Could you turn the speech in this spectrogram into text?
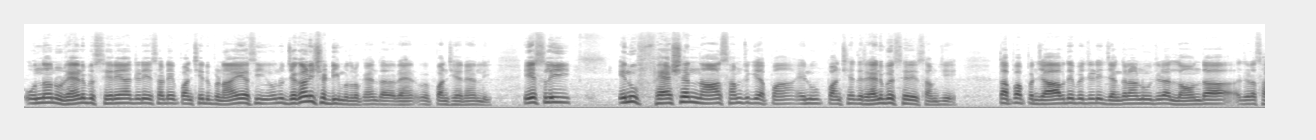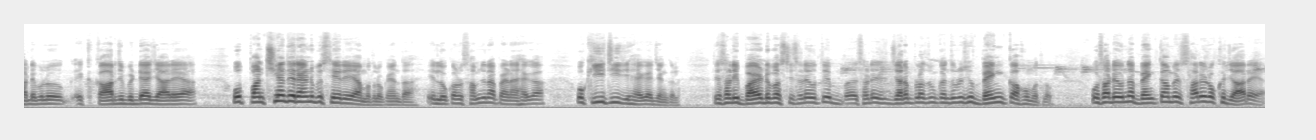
ਉਹਨਾਂ ਨੂੰ ਰਹਿਣ ਬਸੇਰਿਆਂ ਜਿਹੜੇ ਸਾਡੇ ਪੰਛੀ ਨੇ ਬਣਾਏ ਅਸੀਂ, ਉਹਨੂੰ ਜਗ੍ਹਾ ਨਹੀਂ ਛੱਡੀ ਮਤਲਬ ਕਹਿੰਦਾ ਰਹਿਣ, ਪੰਛੀਆਂ ਰਹਿਣ ਲਈ। ਇਸ ਲਈ ਇਹਨੂੰ ਫੈਸ਼ਨ ਨਾ ਸਮਝ ਕੇ ਆਪਾਂ ਇਹਨੂੰ ਪੰਛੀਆਂ ਦੇ ਰਹਿਣ ਬਸੇਰੇ ਸਮਝੀਏ। ਤਾਂ ਆਪਾਂ ਪੰਜਾਬ ਦੇ ਵਿੱਚ ਜਿਹੜੇ ਜੰਗਲਾਂ ਨੂੰ ਜਿਹੜਾ ਲਾਉਣ ਦਾ, ਜਿਹੜਾ ਸਾਡੇ ਵੱਲੋਂ ਇੱਕ ਕਾਰਜ ਵਿੱਢਿਆ ਜਾ ਰਿਹਾ ਉਹ ਪੰਛੀਆਂ ਦੇ ਰਹਿਣ ਬਸੇਰੇ ਆ, ਮਤਲਬ ਕਹਿੰਦਾ। ਇਹ ਲੋਕਾਂ ਨੂੰ ਸਮਝਣਾ ਪੈਣਾ ਹੈਗਾ। ਉਹ ਕੀ ਚੀਜ਼ ਹੈਗਾ ਜੰਗਲ? ਤੇ ਸਾਡੀ ਬਾਇਓਡਾਇਵਰਸਿਟੀ ਸਾਡੇ ਉੱਤੇ, ਸਾਡੇ ਜਰਮ ਪਲਾਜ਼ਮ ਕੰਜ਼ਰਵੇਸ਼ਨ ਬੈਂਕ ਆ ਉਹ ਮਤਲਬ। ਉਹ ਸਾਡੇ ਉਹਨਾਂ ਬੈਂਕਾਂ ਵਿੱਚ ਸਾਰੇ ਰੁੱਖ ਜਾ ਰਹੇ ਆ।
